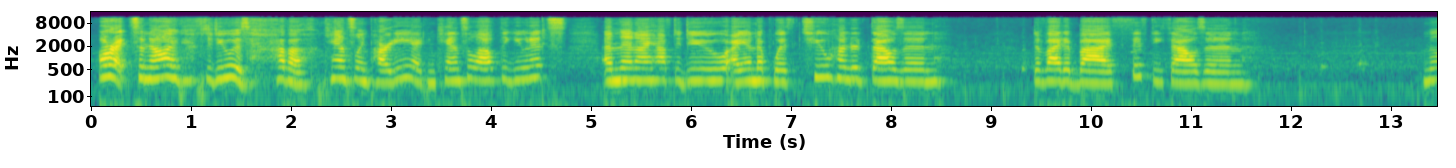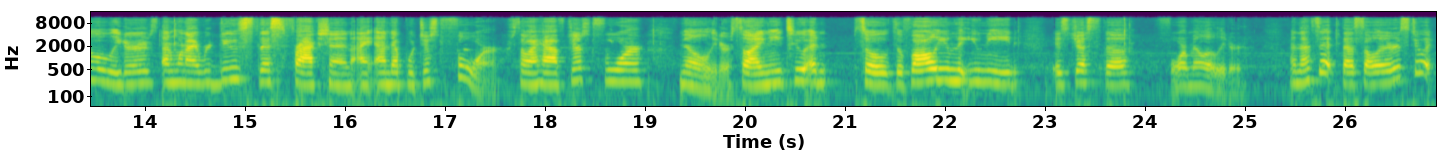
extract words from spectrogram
All right, so now I have to do is have a canceling party. I can cancel out the units, and then I have to do, I end up with 200,000 divided by 50,000 milliliters and when I reduce this fraction I end up with just 4 so I have just 4 milliliters. So I need to and so the volume that you need is just the 4 milliliter. And that's it. That's all there is to it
